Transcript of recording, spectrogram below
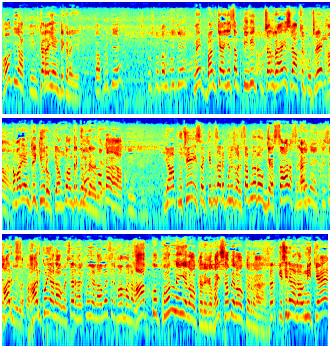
होगी आपकी कराइए एंट्री कराइए। तो आप रुकिए उसको बंद कीजिए। नहीं बंद क्या? ये सब टीवी चल रहा है इसलिए आपसे पूछ रहे हैं। हाँ। हमारी एंट्री क्यों रोकी? हमको अंदर क्यों नहीं जाने रोका है आपकी एंट्री यहाँ पूछिए इस कितने सारे पुलिस वाले? सबने रोक दिया सारा नहीं, नहीं, किसी हर नहीं। हर कोई अलाउ है सर हर कोई अलाउ है सिर्फ़ हम अलाउ आपको कौन नहीं अलाउ करेगा भाई? सब अलाउ कर रहा है। सर किसी ने अलाउ नहीं किया है।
